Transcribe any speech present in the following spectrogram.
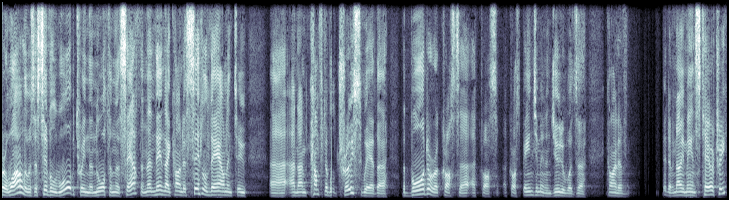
for a while, there was a civil war between the north and the south, and then, then they kind of settled down into uh, an uncomfortable truce where the, the border across, uh, across, across Benjamin and Judah was a kind of bit of no man's territory,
